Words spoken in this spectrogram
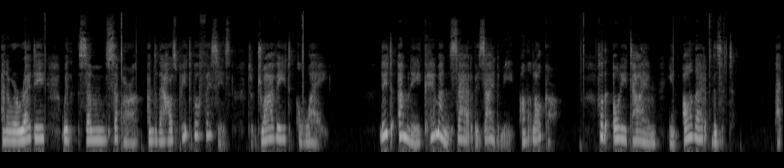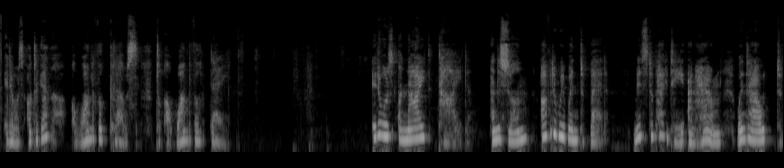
and were ready with some supper and their hospitable faces to drive it away. Little Emily came and sat beside me on the locker, for the only time in all that visit, and it was altogether a wonderful close to a wonderful day. It was a night tide, and soon after we went to bed, Mr. Peggotty and Ham went out to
